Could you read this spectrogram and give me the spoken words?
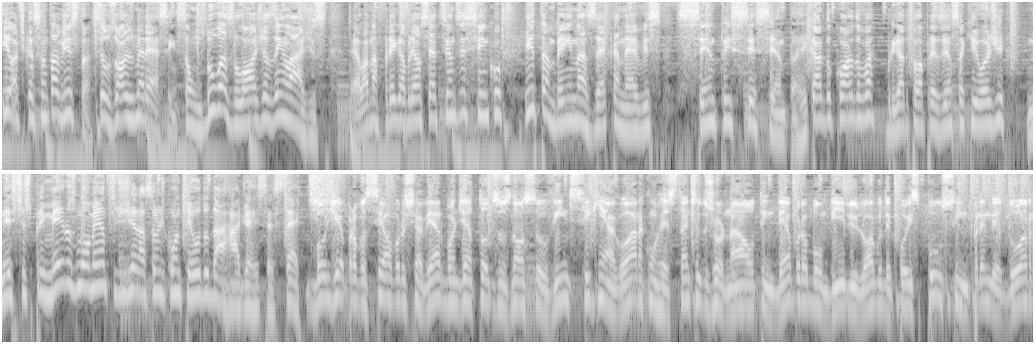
E Ótica Santa Vista, seus olhos merecem. São duas lojas em Lages. É na Frei Gabriel 705 e também na Zeca Neves 160. Ricardo Córdova, obrigado pela presença aqui hoje nestes primeiros momentos de geração de conteúdo da Rádio RC7. Bom dia para você, Álvaro Xavier. Bom dia a todos os nossos ouvintes. Fiquem com o restante do jornal. Tem Débora Bombilho e logo depois Pulso Empreendedor.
